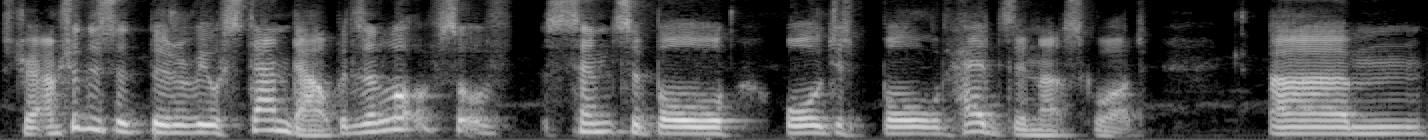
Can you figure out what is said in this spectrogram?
straight. I'm sure there's a there's a real standout, but there's a lot of sort of sensible or just bald heads in that squad. Um,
